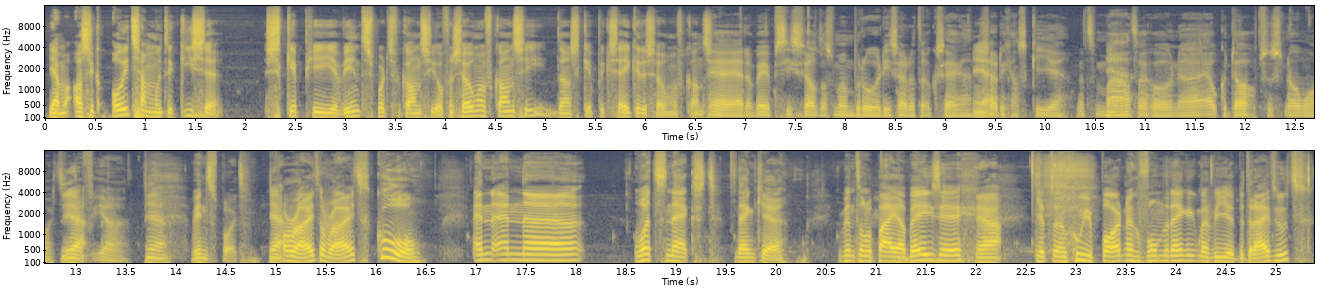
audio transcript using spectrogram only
Ja, maar als ik ooit zou moeten kiezen, skip je je wintersportvakantie of een zomervakantie, dan skip ik zeker de zomervakantie. Ja, ja, dan ben je precies hetzelfde als mijn broer. Die zou dat ook zeggen. Die Ja. zou die gaan skiën. Met zijn Ja. maten gewoon eh, elke dag op zijn snowboard. Ja. Of, ja. Ja. Wintersport. Ja. Alright, alright. Cool. En, en eh, what's next, denk je? Je bent al een paar jaar bezig. Ja, Je hebt een goede partner gevonden, denk ik, met wie je het bedrijf doet.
